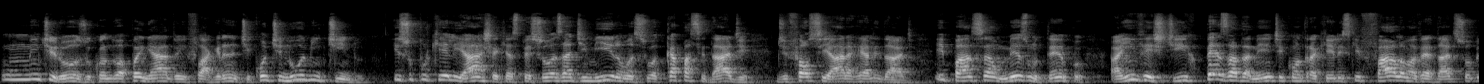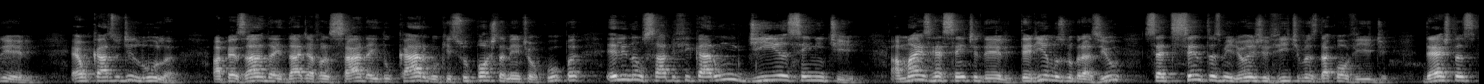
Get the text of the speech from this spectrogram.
Um mentiroso, quando apanhado em flagrante, continua mentindo. Isso porque ele acha que as pessoas admiram a sua capacidade de falsear a realidade e passa, ao mesmo tempo, a investir pesadamente contra aqueles que falam a verdade sobre ele. É o caso de Lula. Apesar da idade avançada e do cargo que supostamente ocupa, ele não sabe ficar um dia sem mentir. A mais recente dele, teríamos no Brasil 700 milhões de vítimas da Covid. Destas,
